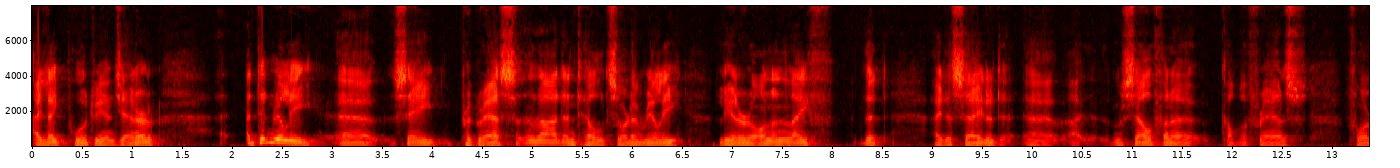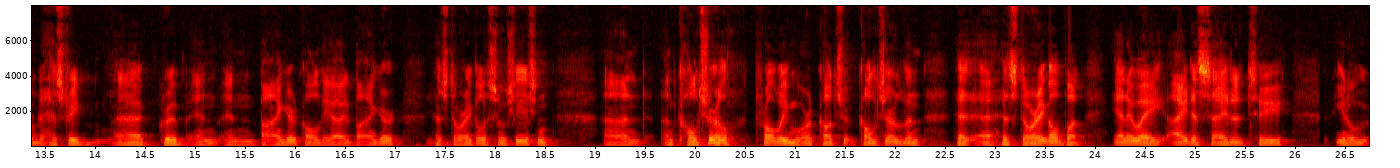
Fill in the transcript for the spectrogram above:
I like poetry in general. I didn't really uh, say progress that until sort of really later on in life that I decided uh, I, myself and a couple of friends formed a history uh, group in, in Bangor called the Old Bangor Historical Association. And, and cultural, probably more culture, cultural than uh, historical. But anyway, I decided to, you know,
